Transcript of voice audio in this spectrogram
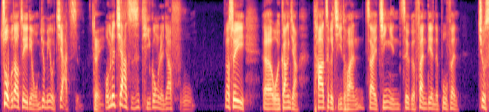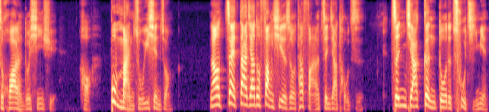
做不到这一点，我们就没有价值。对，我们的价值是提供人家服务。那所以，呃，我刚讲，他这个集团在经营这个饭店的部分，就是花了很多心血，好，不满足于现状，然后在大家都放弃的时候，他反而增加投资，增加更多的触及面，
